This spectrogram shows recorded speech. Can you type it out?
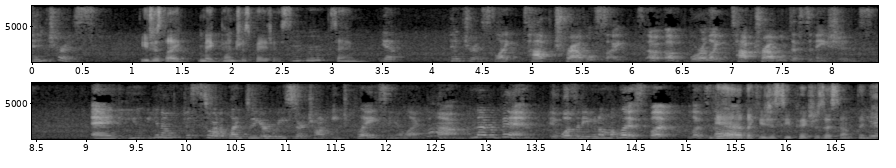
Pinterest. You just like make Pinterest pages? Mm-hmm. Same. Yep. Pinterest, like top travel sites uh, uh, or like top travel destinations. And you, you know, just sort of like do your research on each place, and you're like, huh, I've never been. It wasn't even on my list, but let's go. Yeah, like you just see pictures or something. Yeah.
